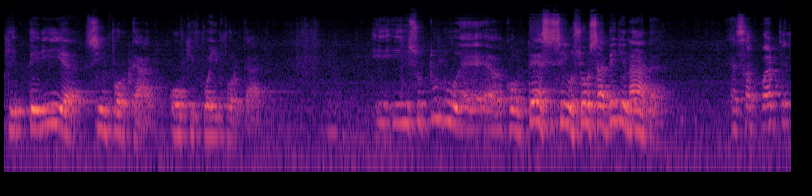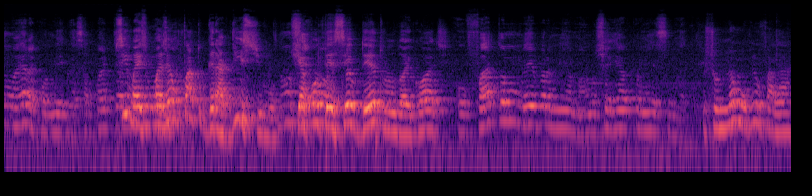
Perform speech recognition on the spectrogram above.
que teria se enforcado, ou que foi enforcada. E, e isso tudo é, acontece sem o senhor saber de nada. Essa parte não era comigo, essa parte Sim, mas, mas é um fato gravíssimo não que chegou, aconteceu dentro do doicote. O fato não veio para minha mão, não cheguei ao conhecimento. O senhor não ouviu falar?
